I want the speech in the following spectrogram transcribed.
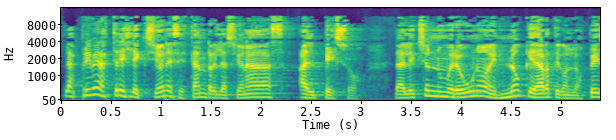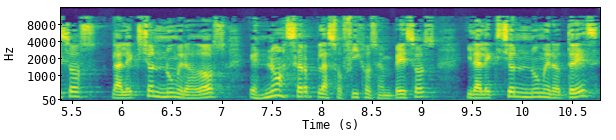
Las primeras tres lecciones están relacionadas al peso. La lección número uno es no quedarte con los pesos, la lección número dos es no hacer plazos fijos en pesos y la lección número tres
